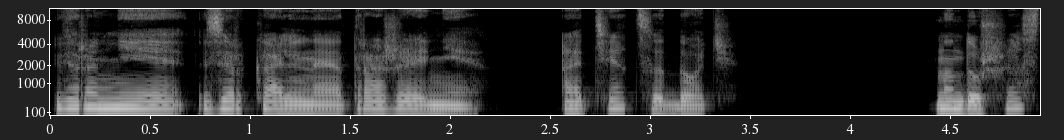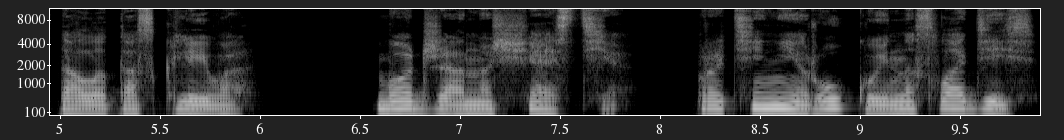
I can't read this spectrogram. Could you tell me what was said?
Вернее, зеркальное отражение. Отец и дочь. На душе стало тоскливо. Вот же оно счастье. Протяни руку и насладись.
